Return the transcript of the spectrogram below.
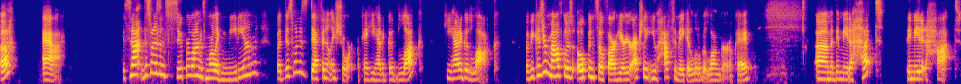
uh, ah. It's not, this one isn't super long. It's more like medium, but this one is definitely short. Okay. He had a good luck. He had a good lock. But because your mouth goes open so far here, you're actually, you have to make it a little bit longer. Okay. Um, they made a hut. They made it hot.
